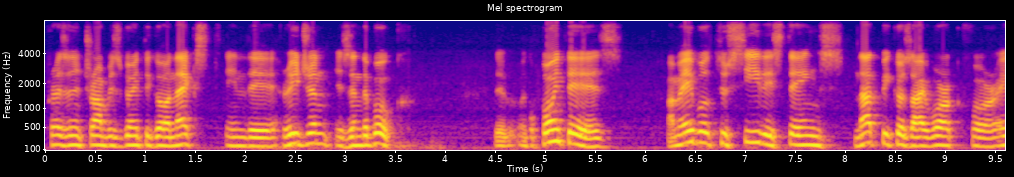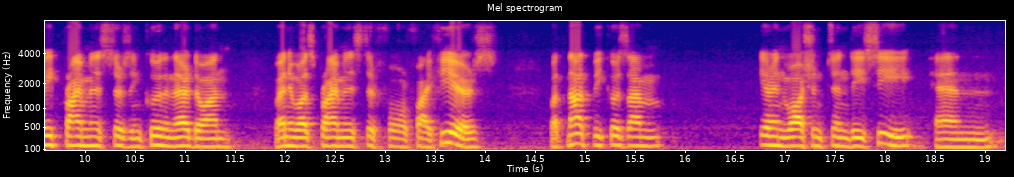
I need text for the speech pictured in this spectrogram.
President Trump is going to go next in the region is in the book. The, the point is, I'm able to see these things not because I work for eight prime ministers, including Erdogan, when he was prime minister for five years, but not because I'm here in Washington, D.C., and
